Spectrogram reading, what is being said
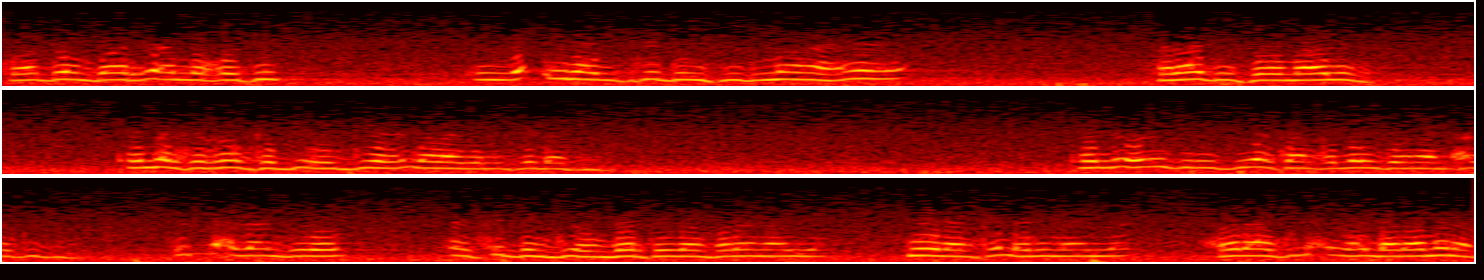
ku addoon baari a noqotid iyo inaad iska daysid maahe salaadii soomaalida ee marka roobka geela dhalaaga laiska dhaafiy ee la oran jiray diyaalkaan qadlayn doonaa maxaa ku jira saddexdan bilood waa iska dangu-an beertaydaan falanaya geelaan ka dhalinaya xoolahaan ku dhex dharaamanaya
